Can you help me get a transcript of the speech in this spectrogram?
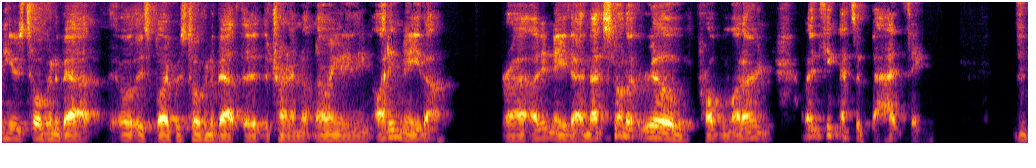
he was talking about, or this bloke was talking about the, the trainer not knowing anything, I didn't either, right? I didn't either, and that's not a real problem. I don't, I don't think that's a bad thing. The,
